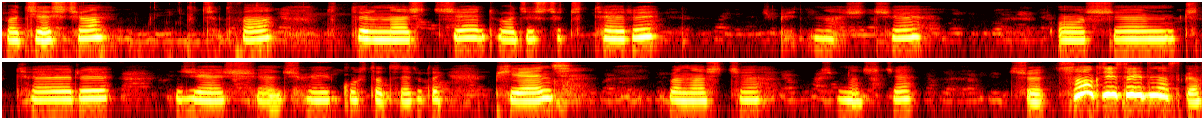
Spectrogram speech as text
dwadzieścia dwa, czternaście, dwadzieścia cztery, piętnaście, osiem, cztery, dziesięć. Jejku, ostatnie tutaj pięć, dwanaście, osiemnaście, trzy. Co? Gdzie jest ta jedenastka?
